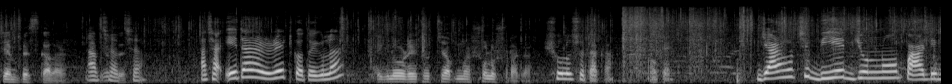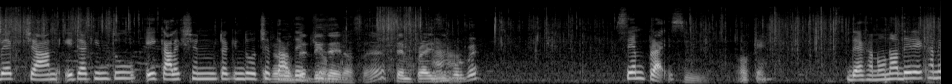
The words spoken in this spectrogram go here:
champagne colour আচ্ছা আচ্ছা। আচ্ছা এটার রেট কত এগুলা? এগুলোর রেট হচ্ছে আপনার ষোলোশো টাকা। ষোলোশো টাকা ওকে যারা হচ্ছে বিয়ের জন্য পার্টি ব্যাগ চান এটা কিন্তু এই কালেকশনটা কিন্তু হচ্ছে তাদের ডিজাইন আছে হ্যাঁ? সেম প্রাইসই পড়বে। সেম প্রাইস হুম। ওকে দেখেন ওনাদের এখানে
